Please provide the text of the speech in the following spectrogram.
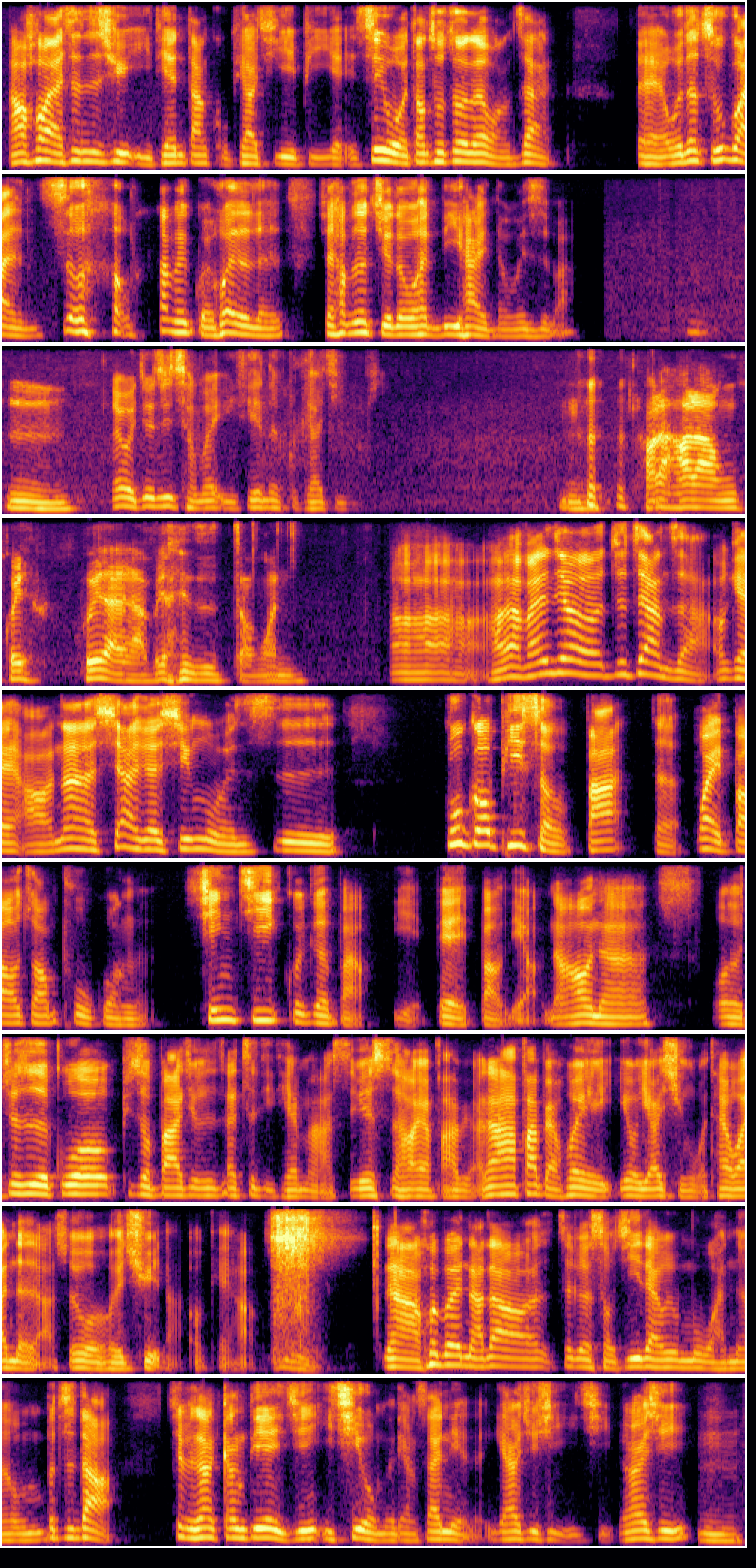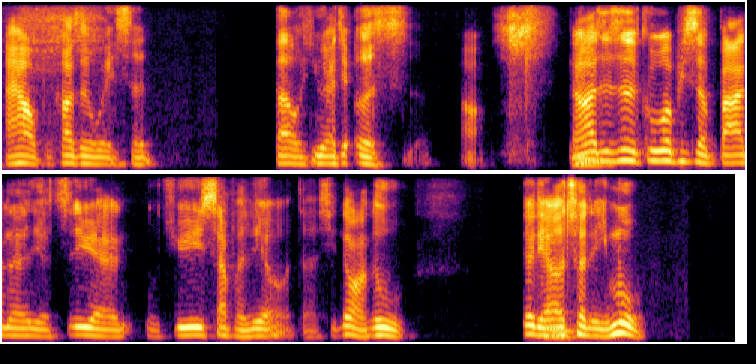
然后后来甚至去倚天当股票期货 P 也是因为我当初做那个网站，对，我的主管是他们鬼混的人，所以他们都觉得我很厉害，你懂我意思吧？嗯，所以我就去成为倚天的股票期货 P。嗯，好了好了，我们回回来了，不要一直转弯。啊好好，好了，反正就就这样子啊。OK，好，那下一个新闻是 Google Pixel 8。的外包装曝光了，新机规格表也被爆料。然后呢，我就是 Google Pixel 八就是在这几天嘛，十月四号要发表。那他发表会也有邀请我台湾的啦，所以我会去的。OK，好。那会不会拿到这个手机来为我们玩呢？我们不知道。基本上干爹已经遗弃我们两三年了，应该要继续遗弃，没关系。嗯，还好不靠这个为生，不然我应该就饿死了。好，然后这是 Google Pixel 八呢，有支援五 G Sub 六的行动网络，六点二寸的荧幕。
